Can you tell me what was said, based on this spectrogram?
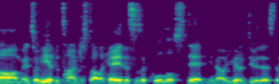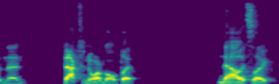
Um, and so he at the time just thought like, hey, this is a cool little stint. You know, you're gonna do this and then back to normal. But now it's like,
